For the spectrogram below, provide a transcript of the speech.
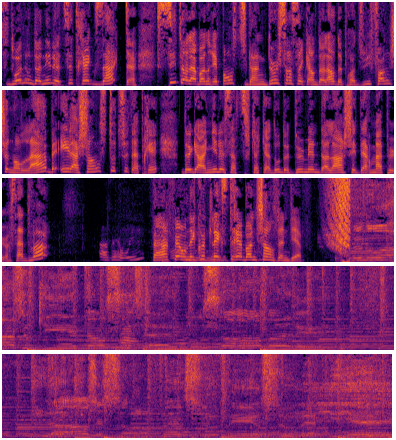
Tu dois nous donner le titre exact. Si tu as la bonne réponse, tu gagnes 250 dollars de produits Functional Lab et la chance tout de suite après de gagner le certificat cadeau de 2000 dollars chez Dermapur. Ça te va? Ah ben oui. Parfait. On écoute l'extrait. Bonne chance, Geneviève. Un oiseau qui étend ses ailes pour s'envoler. Alors je sens l'enfer s'ouvrir sous mes pieds.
